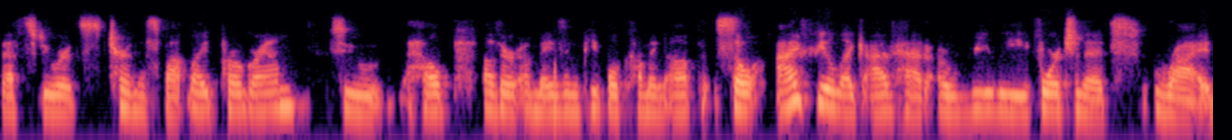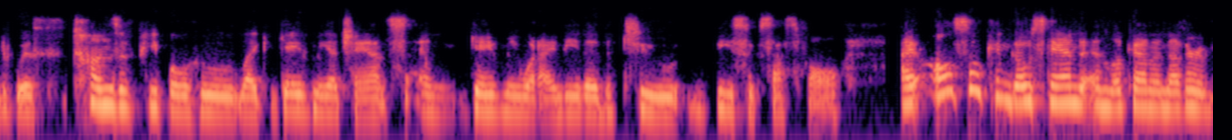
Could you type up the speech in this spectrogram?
Beth Stewart's Turn the Spotlight program to help other amazing people coming up. So I feel like I've had a really fortunate ride with tons of people who like gave me a chance and gave me what I needed to be successful. I also can go stand and look at another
